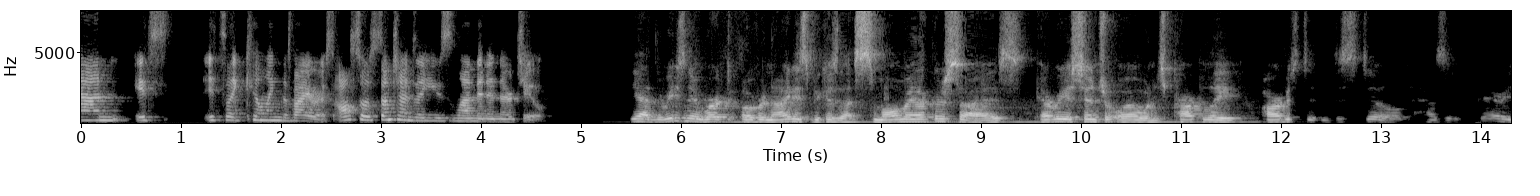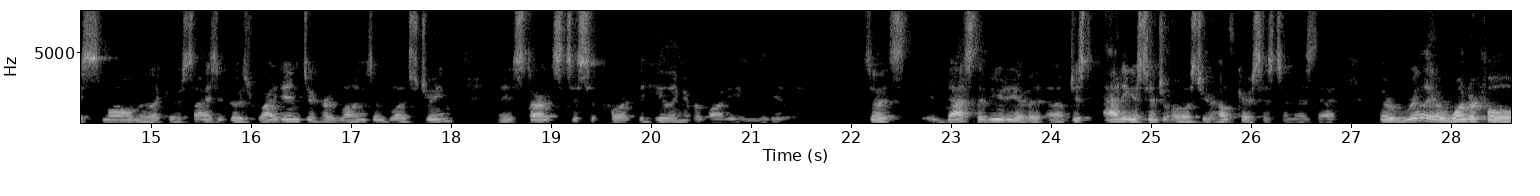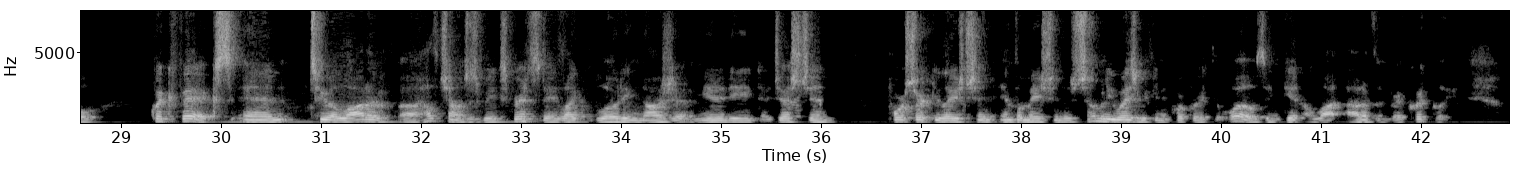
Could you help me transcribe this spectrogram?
and it's it's like killing the virus. Also, sometimes I use lemon in there too. Yeah, the reason it worked overnight is because of that small molecular size. Every essential oil, when it's properly harvested and distilled has a very small molecular size. It goes right into her lungs and bloodstream, and it starts to support the healing of her body immediately. So it's that's the beauty of it, of just adding essential oils to your healthcare system is that they're really a wonderful quick fix and to a lot of uh, health challenges we experience today like bloating nausea immunity digestion poor circulation, inflammation. There's so many ways we can incorporate the oils and get a lot out of them very quickly.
